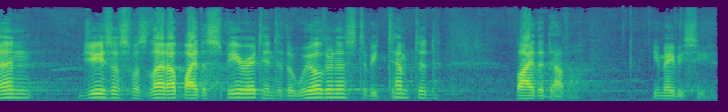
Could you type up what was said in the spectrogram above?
Then Jesus was led up by the Spirit into the wilderness to be tempted by the devil. You may be seated.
